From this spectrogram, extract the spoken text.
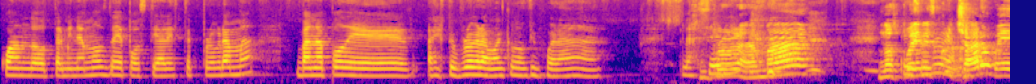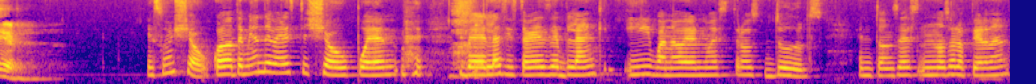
cuando terminemos de postear este programa, van a poder a este programa como si fuera la ¿Un programa? ¿Nos pueden escuchar o ver? Es un show. Cuando terminen de ver este show, pueden ver las historias de Blank y van a ver nuestros doodles. Entonces, no se lo pierdan.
